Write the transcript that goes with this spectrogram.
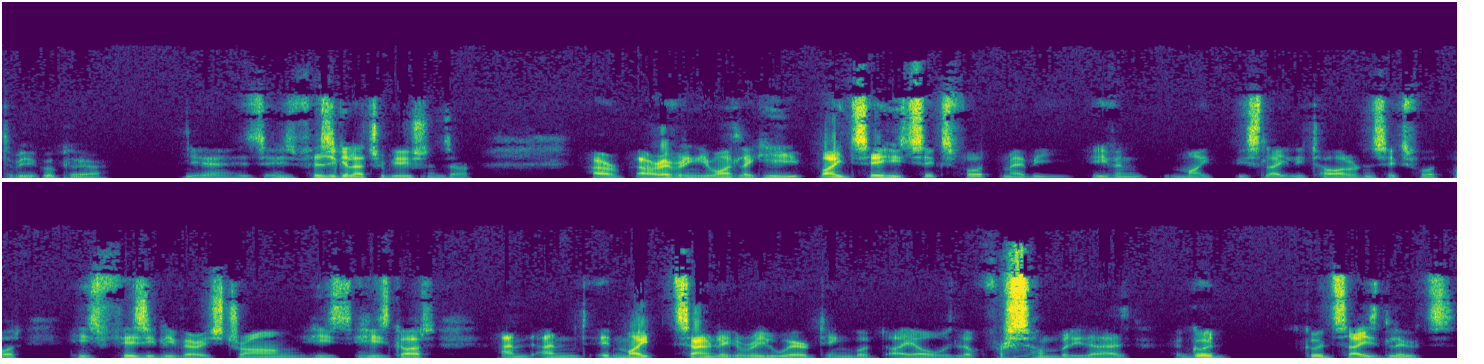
to be a good player. Yeah, his his physical attributions are are are everything you want. Like he, I'd say he's six foot, maybe even might be slightly taller than six foot, but he's physically very strong. He's he's got, and and it might sound like a real weird thing, but I always look for somebody that has a good good sized glutes.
